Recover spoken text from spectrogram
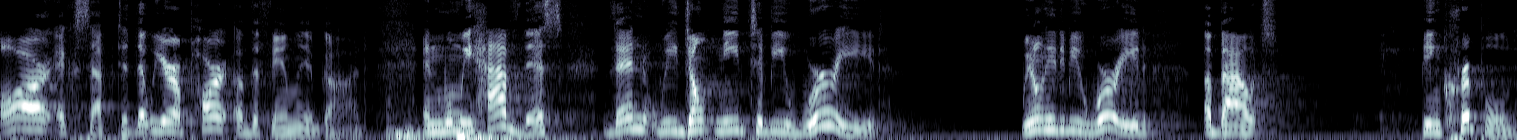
are accepted, that we are a part of the family of God. And when we have this, then we don't need to be worried. We don't need to be worried about being crippled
